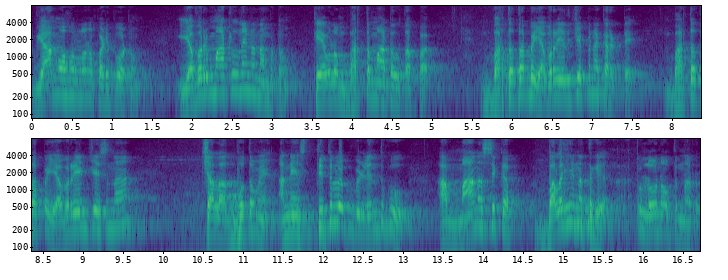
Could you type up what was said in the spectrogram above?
వ్యామోహంలోనూ పడిపోవటం ఎవరి మాటలనైనా నమ్మటం కేవలం భర్త మాటలు తప్ప. భర్త తప్ప ఎవరు ఏది చెప్పినా కరెక్టే. భర్త తప్ప ఎవరేం చేసినా చాలా అద్భుతమే అనే స్థితిలోకి వీళ్ళెందుకు ఆ మానసిక బలహీనతకి లోనవుతున్నారు.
